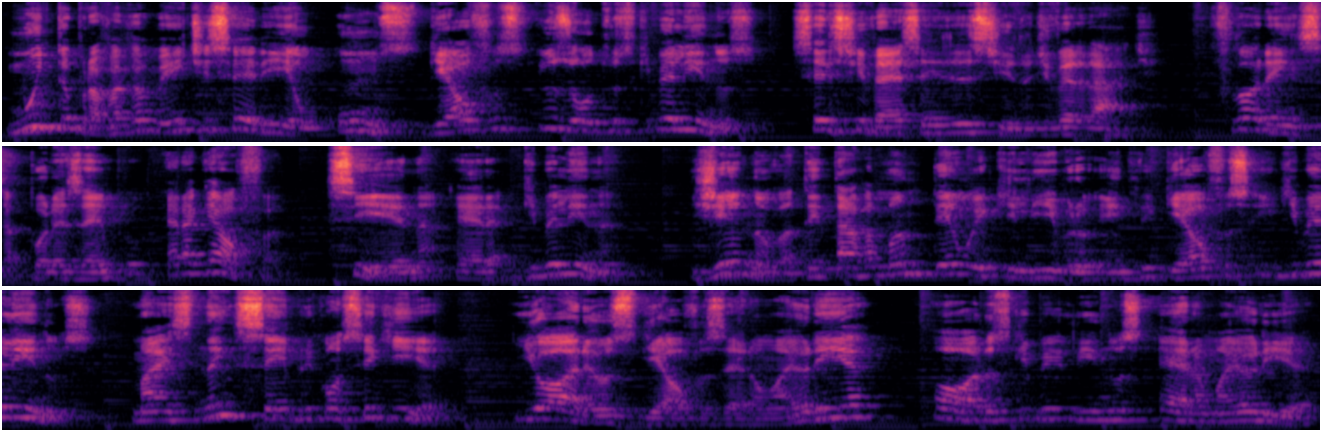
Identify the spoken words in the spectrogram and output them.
muito provavelmente seriam uns guelfos e os outros gibelinos, se eles tivessem existido de verdade. Florença, por exemplo, era guelfa, Siena era gibelina. Gênova tentava manter um equilíbrio entre guelfos e gibelinos, mas nem sempre conseguia, e ora os guelfos eram maioria, ora os gibelinos eram maioria.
